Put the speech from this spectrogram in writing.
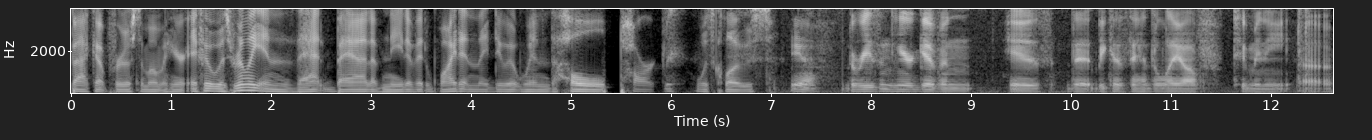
back up for just a moment here. If it was really in that bad of need of it, why didn't they do it when the whole park was closed? Yeah. The reason here given is that because they had to lay off too many uh,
